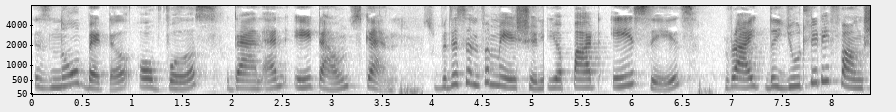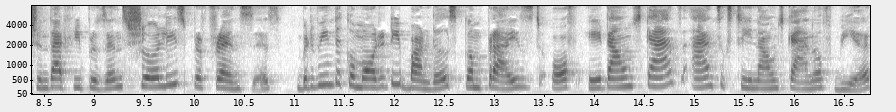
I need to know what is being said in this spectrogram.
is no better or worse than an 8 ounce can. So, with this information, your part A says Write the utility function that represents Shirley's preferences between the commodity bundles comprised of 8 ounce cans and 16 ounce can of beer.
